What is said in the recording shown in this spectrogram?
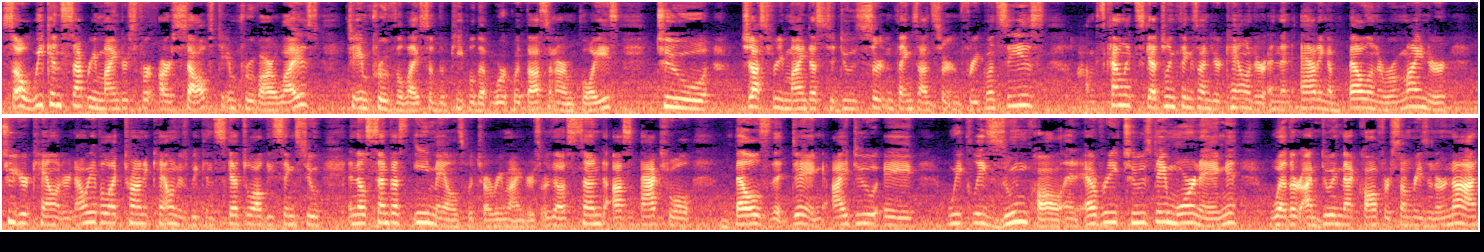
So we can set reminders for ourselves to improve our lives, to improve the lives of the people that work with us and our employees, to just remind us to do certain things on certain frequencies. Um, it's kind of like scheduling things on your calendar and then adding a bell and a reminder to your calendar. Now we have electronic calendars we can schedule all these things to, and they'll send us emails, which are reminders, or they'll send us actual bells that ding. I do a weekly Zoom call, and every Tuesday morning, whether I'm doing that call for some reason or not,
